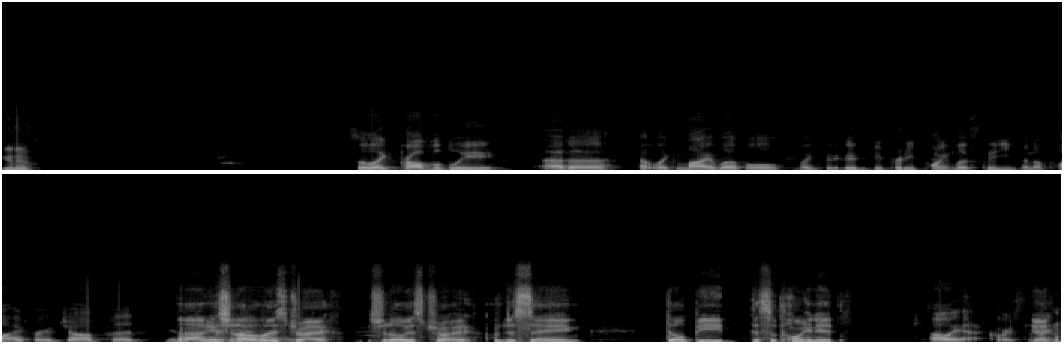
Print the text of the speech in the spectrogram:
you know? So like probably at a at like my level, like it'd be pretty pointless to even apply for a job that Uh, you should always try. You should always try. I'm just saying, don't be disappointed. Oh yeah, of course. Okay. Not.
